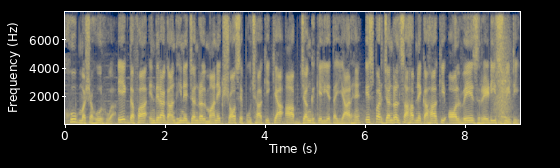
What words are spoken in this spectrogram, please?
खूब मशहूर हुआ। एक दफ़ा इंदिरा गांधी ने जनरल मानेक शॉ से पूछा कि क्या आप जंग के लिए तैयार हैं? इस पर जनरल साहब ने कहा कि ऑलवेज रेडी स्वीटी।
